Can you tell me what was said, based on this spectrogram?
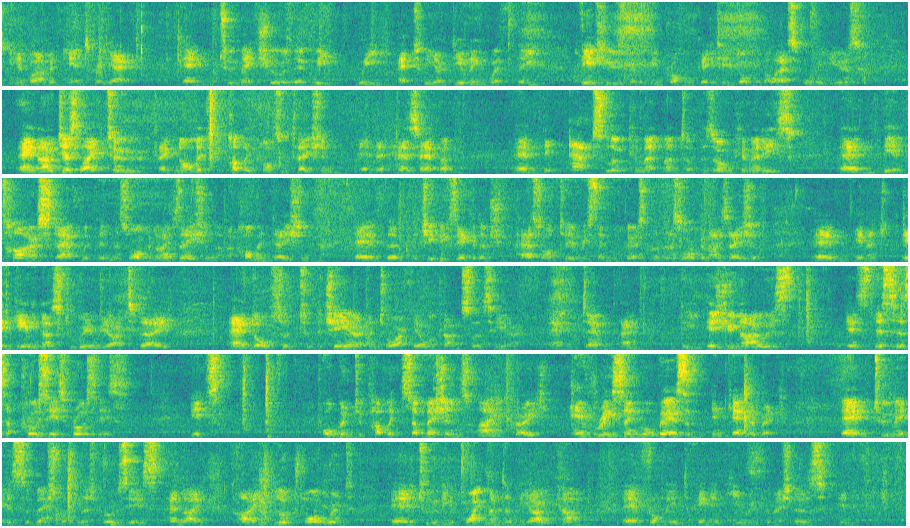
use the Environment Canterbury Act um, to make sure that we, we actually are dealing with the, the issues that have been promulgated over the last four years. And I would just like to acknowledge the public consultation that has happened, and the absolute commitment of the zone committees, and the entire staff within this organisation, and a commendation uh, that the chief executive should pass on to every single person in this organisation um, in, a, in getting us to where we are today, and also to the chair and to our fellow councillors here. And, um, and the issue now is, is this is a process process. It's open to public submissions. I encourage every single person in Canterbury um, to make a submission on this process, and I, I look forward uh, to the appointment and the outcome uh, from the independent hearing commissioners in the future.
